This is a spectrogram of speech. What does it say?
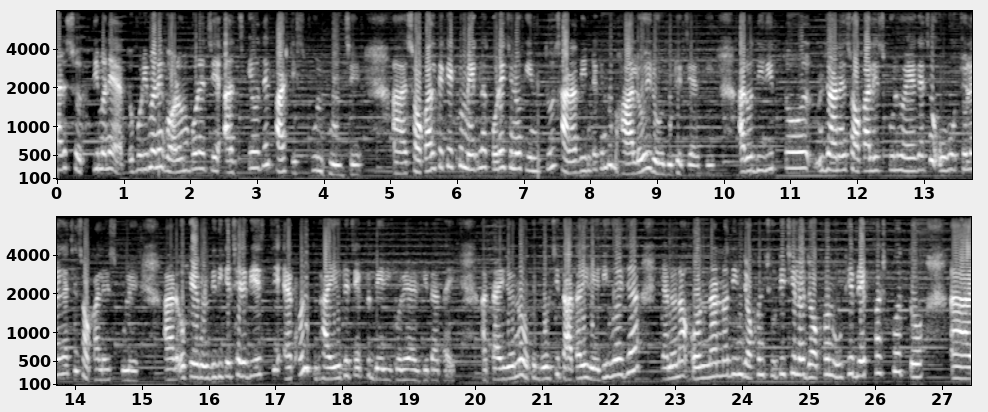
আর সত্যি মানে এত পরিমাণে গরম পড়েছে, আজকে ওদের ফার্স্ট স্কুল খুলছে। আর সকাল থেকে একটু মেঘলা করেছিল, কিন্তু সারা দিনটা কিন্তু ভালোই রোদ উঠেছে আর কি। আর ও দিদির তো জানে সকালে স্কুল হয়ে গেছে, ও চলে গেছে সকালে স্কুলে। আর ওকে দিদিকে ছেড়ে দিয়ে এসেছি, এখন ভাই উঠেছে একটু দেরি করে আর কি তাই আর তাই জন্য ওকে বলছি তাড়াতাড়ি রেডি হয়ে যা, কেননা অন্যান্য দিন যখন ছুটি ছিল, যখন উঠে ব্রেকফাস্ট করতো আর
